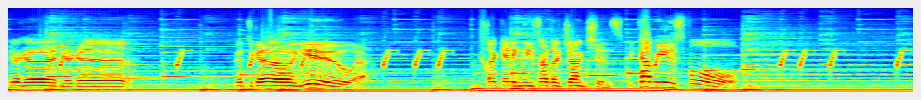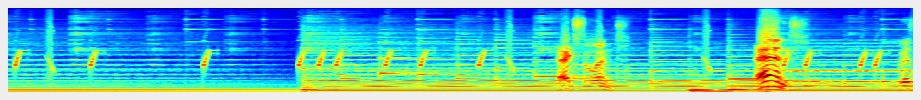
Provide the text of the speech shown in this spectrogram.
You're good, you're good. Good to go, you! Start getting these other junctions. Become useful! Excellent. And, with,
